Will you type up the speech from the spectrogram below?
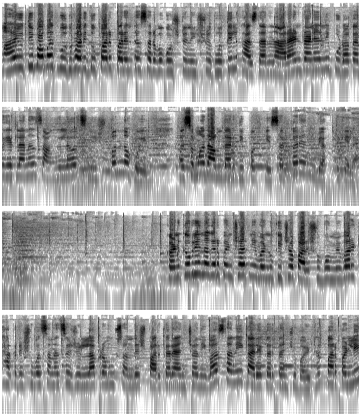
महायुतीबाबत बुधवारी दुपारपर्यंत सर्व गोष्टी निश्चित होतील. खासदार नारायण राणे यांनी पुढाकार घेतल्यानं चांगलंच निष्पन्न होईल असं मत आमदार दीपक केसरकर यांनी व्यक्त केलं आहे कणकवली नगरपंचायत निवडणुकीच्या पार्श्वभूमीवर ठाकरे शिवसेनेचे जिल्हा प्रमुख संदेश पारकर यांच्या निवासस्थानी कार्यकर्त्यांची बैठक पार पडली.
